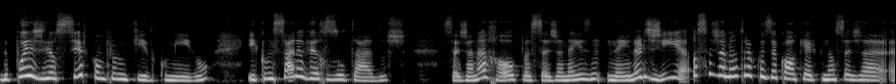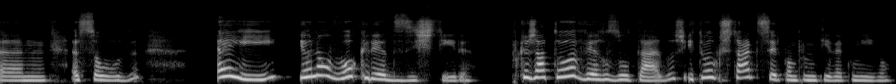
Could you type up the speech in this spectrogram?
Depois de eu ser comprometido comigo e começar a ver resultados, seja na roupa, seja na, na energia, ou seja noutra coisa qualquer que não seja um, a saúde, aí eu não vou querer desistir, porque já estou a ver resultados e estou a gostar de ser comprometida comigo.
